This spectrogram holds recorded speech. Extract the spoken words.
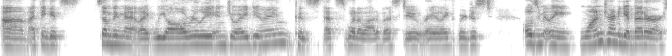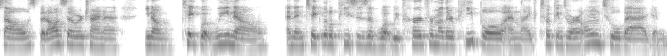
um I think it's something that like we all really enjoy doing cuz that's what a lot of us do, right? Like we're just ultimately one trying to get better ourselves, but also we're trying to, you know, take what we know and then take little pieces of what we've heard from other people and like took into our own tool bag and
